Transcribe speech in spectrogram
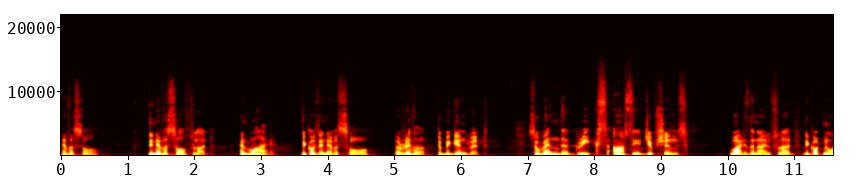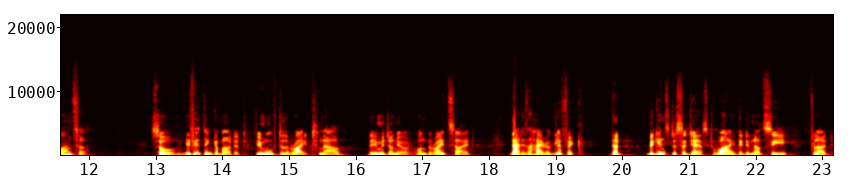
never saw. They never saw flood. And why? Because they never saw a river to begin with. So when the Greeks asked the Egyptians, why does the Nile flood? They got no answer. So if you think about it, if you move to the right now, the image on, your, on the right side, that is a hieroglyphic that begins to suggest why they did not see flood.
